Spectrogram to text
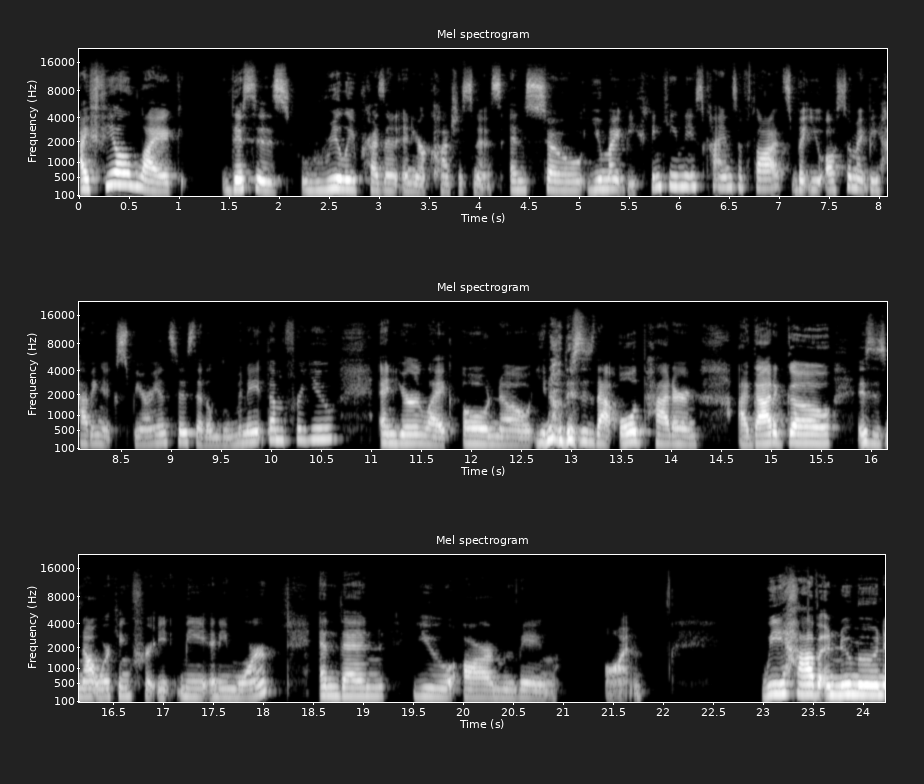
I feel like this is really present in your consciousness. And so you might be thinking these kinds of thoughts, but you also might be having experiences that illuminate them for you. And you're like, oh no, you know, this is that old pattern. I gotta go. This is not working for me anymore. And then you are moving on. We have a new moon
